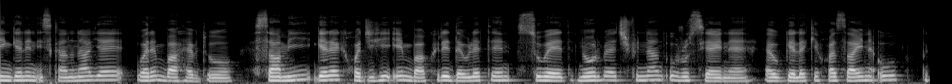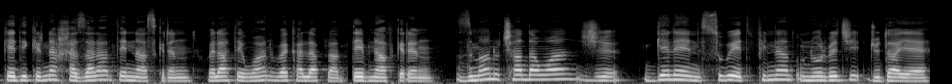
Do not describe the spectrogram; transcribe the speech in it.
ên gelên Îskandinavyayê werin ba hevdu. Samî gelek xwecihî ên bakurê dewletên Swêd, Norweç, Fînland û Rûsyayê ne. Ew gelekî xwezayî ne û Bi kedîkirina xezalan tên naskirin. Welatê wan weka Lapland tê binavkirin. Ziman û çanda wan ji gelên Swêd, Fînland û Norwecî cuda ye.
